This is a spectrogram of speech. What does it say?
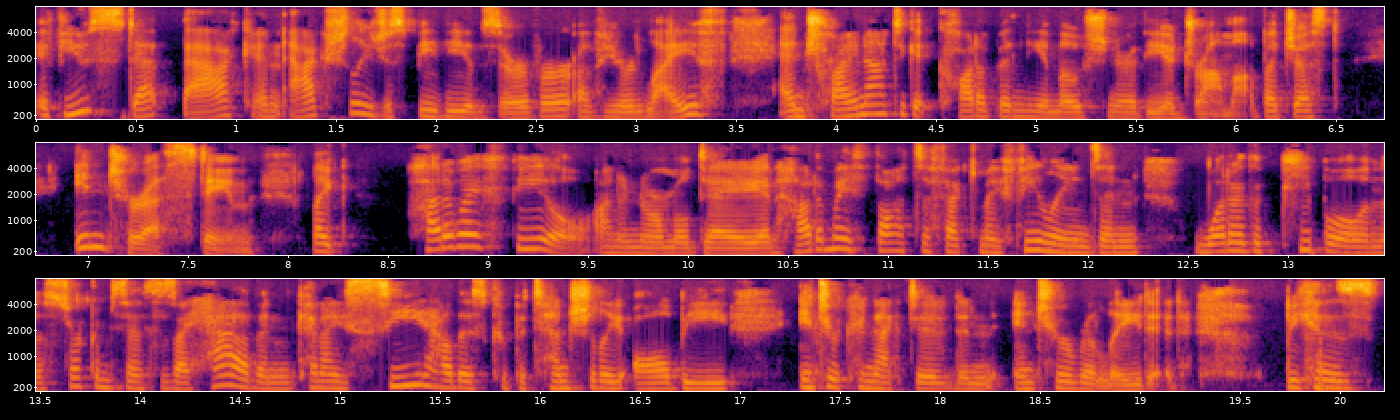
if you step back and actually just be the observer of your life and try not to get caught up in the emotion or the drama, but just interesting, like, how do I feel on a normal day? And how do my thoughts affect my feelings? And what are the people and the circumstances I have? And can I see how this could potentially all be interconnected and interrelated? Because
